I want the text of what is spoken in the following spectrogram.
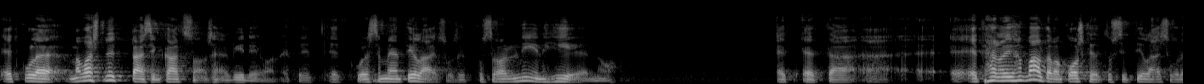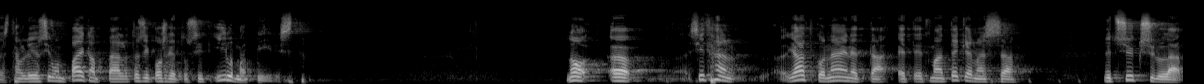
et kuule, mä vasta nyt pääsin katsomaan sen videon, että et, et, kuule se meidän tilaisuus, että kun se on niin hieno, että, että, että hän oli ihan valtavan kosketettu siitä tilaisuudesta. Hän oli jo silloin paikan päällä tosi kosketettu siitä ilmapiiristä. No, sitten hän jatkoi näin, että, että, että mä oon tekemässä nyt syksyllä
